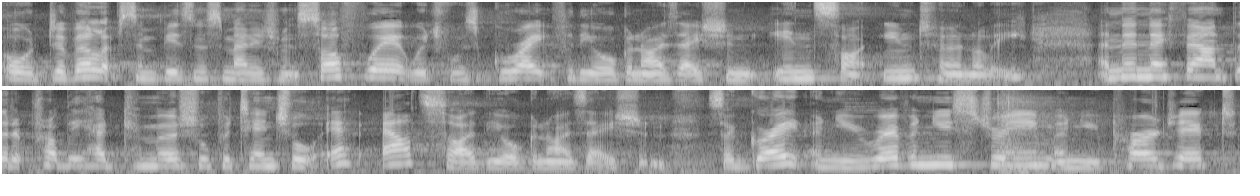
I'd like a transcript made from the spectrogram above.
or developed some business management software, which was great for the organisation internally. And then they found that it probably had commercial potential outside the organisation. So great, a new revenue stream, a new project.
